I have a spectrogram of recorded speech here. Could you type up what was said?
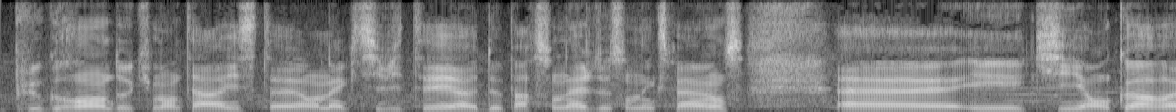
plus grand documentariste en activité de par son âge, de son expérience, et qui est encore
